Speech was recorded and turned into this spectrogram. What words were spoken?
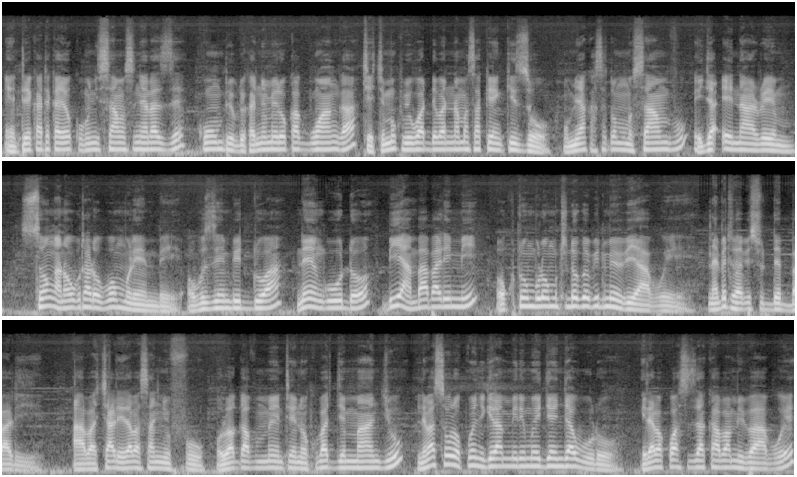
Enteekateeka y'okubunyisa amasanyalaze kumpi buli kanyomero ka ggwanga kyekimu ku biwadde bannamasaka enkizo mu myaka 37 egya nrm so nga n'obutale obw'omulembe obuzimbiddwa n'enguudo biyamba abalimi okutumbula omutindo gw'ebirime byabwe nabyo tebabisudde ebbali abakyala era basanyufu olwa gavumenti eno okubajja emmanju ne basobola okwenyigira mu mirimu egy'enjawulo era bakwasizako abaami baabwe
